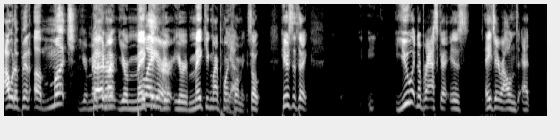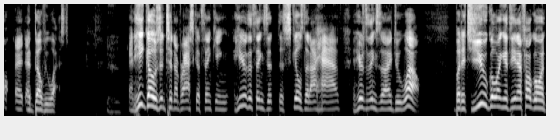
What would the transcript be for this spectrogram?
I would have been a much You're making better my, you're making player. you're, you're making my point Yeah. for me. So here's the thing: you at Nebraska is AJ Rollins at at, at Bellevue West, and he goes into Nebraska thinking, "Here are the things that the skills that I have, and here's the things that I do well." But it's you going into the NFL going,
